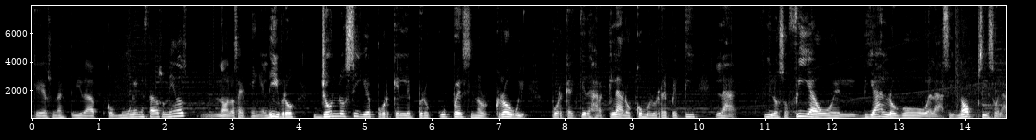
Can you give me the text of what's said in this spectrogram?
que es una actividad común en Estados Unidos, no lo sé. En el libro, John lo sigue porque le preocupa el señor Crowley, porque hay que dejar claro, como lo repetí, la filosofía o el diálogo o la sinopsis o la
